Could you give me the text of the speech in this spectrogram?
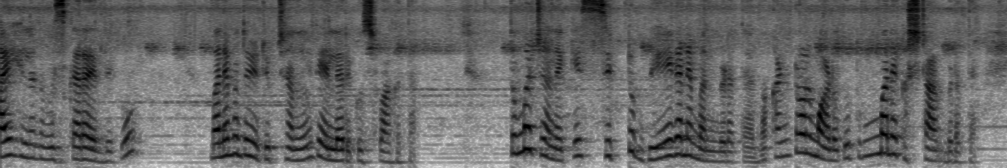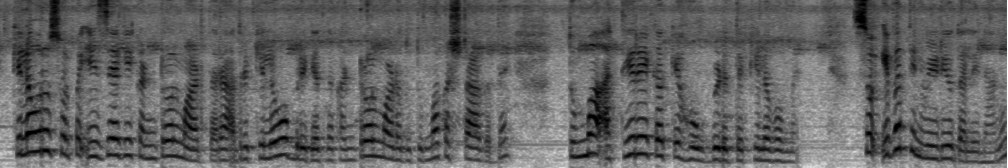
ಹಾಯ್, ಹಲೋ, ನಮಸ್ಕಾರ ಎಲ್ರಿಗೂ. ಮನೆ ಮತ್ತು ಯೂಟ್ಯೂಬ್ ಚಾನಲ್ಗೆ ಎಲ್ಲರಿಗೂ ಸ್ವಾಗತ. ತುಂಬ ಜನಕ್ಕೆ ಸಿಟ್ಟು ಬೇಗನೆ ಬಂದ್ಬಿಡುತ್ತೆ ಅಲ್ವಾ? ಕಂಟ್ರೋಲ್ ಮಾಡೋದು ತುಂಬಾ ಕಷ್ಟ ಆಗಿಬಿಡುತ್ತೆ. ಕೆಲವರು ಸ್ವಲ್ಪ ಈಸಿಯಾಗಿ ಕಂಟ್ರೋಲ್ ಮಾಡ್ತಾರೆ, ಆದರೆ ಕೆಲವೊಬ್ಬರಿಗೆ ಅದನ್ನ ಕಂಟ್ರೋಲ್ ಮಾಡೋದು ತುಂಬ ಕಷ್ಟ ಆಗುತ್ತೆ. ತುಂಬ ಅತಿರೇಕಕ್ಕೆ ಹೋಗಿಬಿಡುತ್ತೆ ಕೆಲವೊಮ್ಮೆ. ಸೊ ಇವತ್ತಿನ ವಿಡಿಯೋದಲ್ಲಿ ನಾನು,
